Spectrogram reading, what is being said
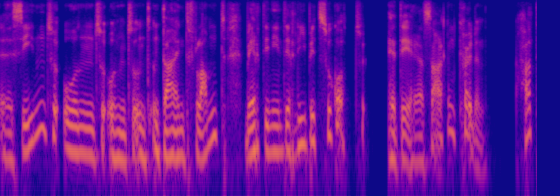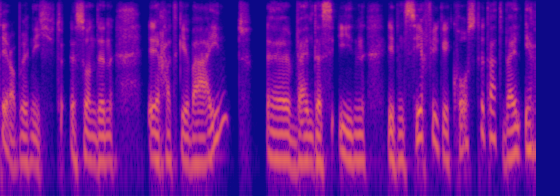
äh, sind und, und, und, und da entflammt werden in der Liebe zu Gott. Hätte er sagen können hat er aber nicht, sondern er hat geweint, äh, weil das ihn eben sehr viel gekostet hat, weil er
